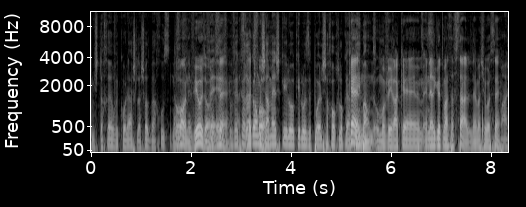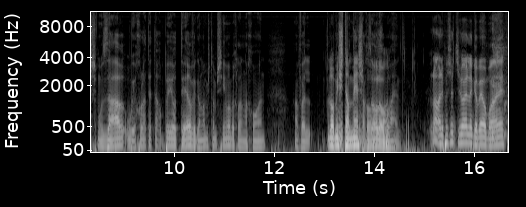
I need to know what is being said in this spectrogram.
משתחרר וקולע שלשות באחוז טוב. נכון, הביאו אותו ו- לזה. וכרגע הוא משמש כאילו כאילו איזה פועל שחור שלוקח כן, ריבאונד. הוא מביא רק אה, אנרגיות מהספסל, זה מה שהוא עושה. ממש מוזר, הוא יכול לתת הרבה יותר, וגם לא משתמשים בו בכלל נכון, אבל... לא משתמש בו, תחזור נכון. לאובריינט. לא, אני פשוט שואל לגבי אובריינט,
